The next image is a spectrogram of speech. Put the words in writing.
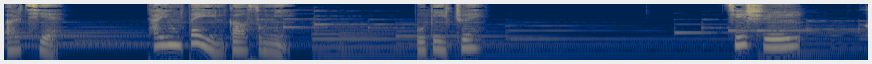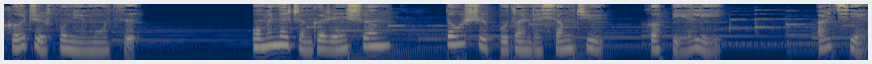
而且，他用背影告诉你，不必追。”其实，何止父女母子，我们的整个人生，都是不断的相聚和别离，而且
